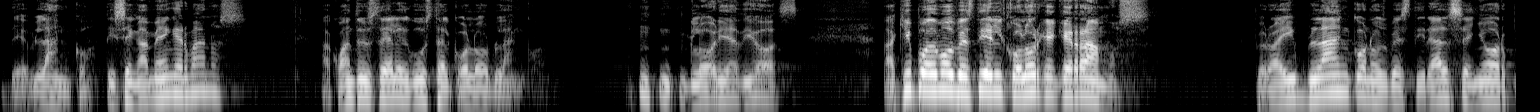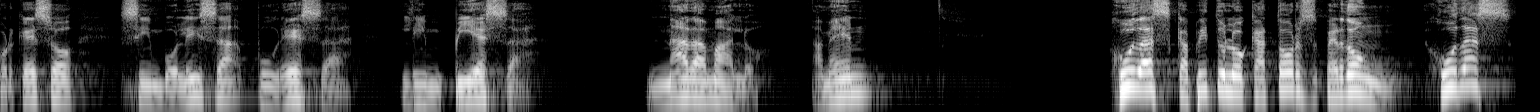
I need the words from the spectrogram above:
de blanco. Dicen amén, hermanos. ¿A cuántos de ustedes les gusta el color blanco? Gloria a Dios. Aquí podemos vestir el color que querramos, pero ahí blanco nos vestirá el Señor porque eso simboliza pureza, limpieza, nada malo. Amén. Judas capítulo 14, perdón, Judas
